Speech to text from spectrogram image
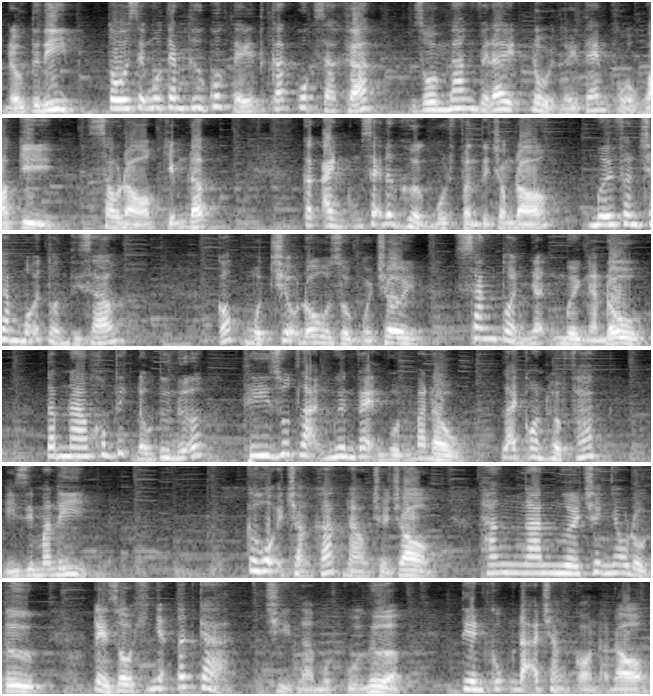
Đầu tư đi, tôi sẽ mua tem thư quốc tế từ các quốc gia khác rồi mang về đây đổi lấy tem của Hoa Kỳ, sau đó kiếm đập Các anh cũng sẽ được hưởng một phần từ trong đó, 10% mỗi tuần thì sao? Góp 1 triệu đô rồi ngồi chơi, sang tuần nhận 10.000 đô. Tầm nào không thích đầu tư nữa thì rút lại nguyên vẹn vốn ban đầu, lại còn hợp pháp, easy money. Cơ hội chẳng khác nào trời cho, hàng ngàn người tranh nhau đầu tư, để rồi khi nhận tất cả chỉ là một cú lừa, tiền cũng đã chẳng còn ở đó.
